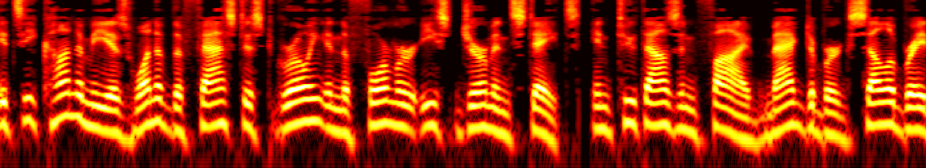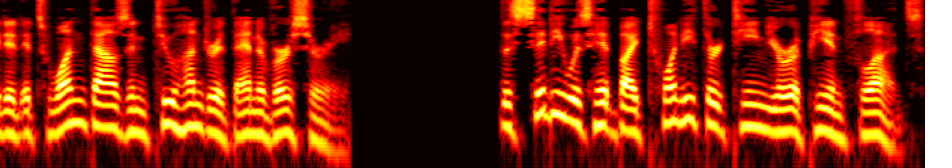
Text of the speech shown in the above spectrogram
Its economy is one of the fastest growing in the former East German states. In 2005, Magdeburg celebrated its 1200th anniversary. The city was hit by 2013 European floods.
